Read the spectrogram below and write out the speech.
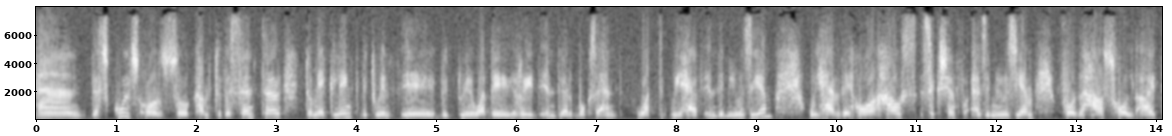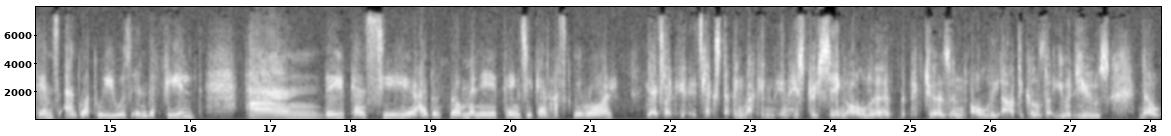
And the schools also come to the center to make link between between what they read in their books and what we have in the museum. We have the whole house section for, as a museum for the household items and what we use in the field. And you can see here, I don't know many things. You can ask me more. Yeah, it's like it's like stepping back in, in history, seeing all the, the pictures and all the articles that you would use. Now,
